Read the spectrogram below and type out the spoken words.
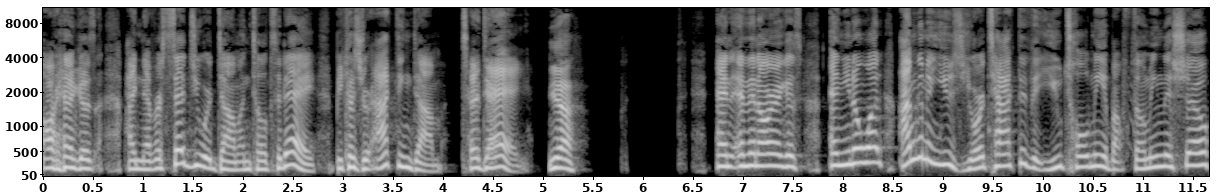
Ariana goes, I never said you were dumb until today because you're acting dumb today. Yeah. And and then Ariana goes, and you know what? I'm gonna use your tactic that you told me about filming this show,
